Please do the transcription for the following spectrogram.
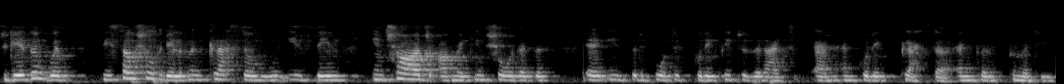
together with the social development cluster who is then in charge of making sure that this uh, is reported correctly to the right and, and correct cluster and co- committees.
